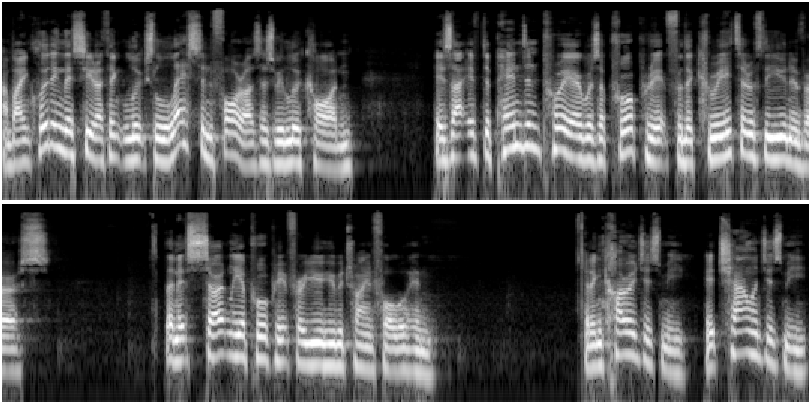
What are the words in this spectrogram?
And by including this here, I think Luke's lesson for us as we look on is that if dependent prayer was appropriate for the creator of the universe, then it's certainly appropriate for you who would try and follow him. It encourages me. It challenges me.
